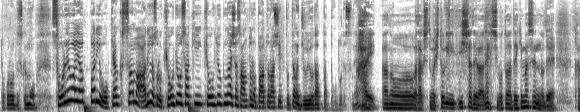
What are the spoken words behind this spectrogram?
ところですけども、それはやっぱりお客様、あるいはその協業先、協力会社さんとのパートナーシップっていうのは重要だったってことですね。はい。あの、私ども一人一社ではね、仕事はできませんので、必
